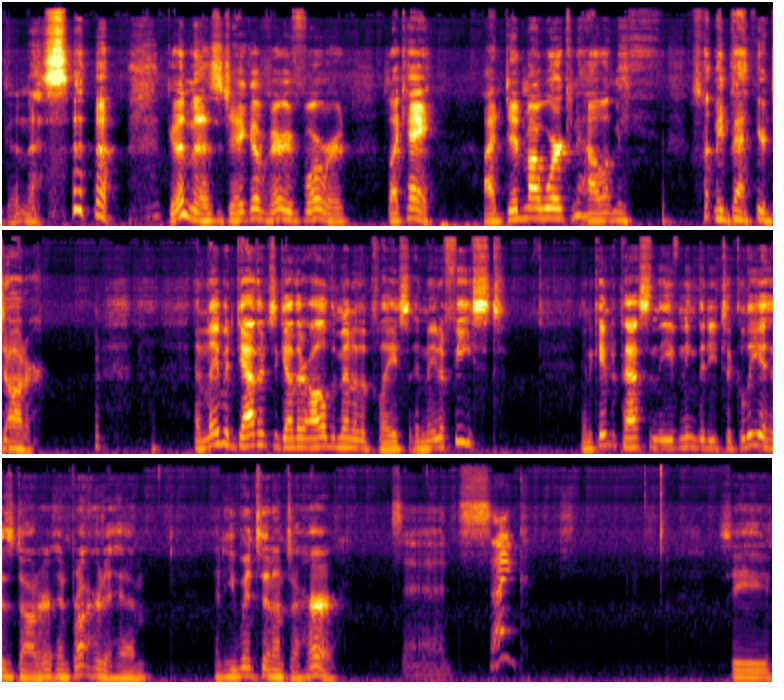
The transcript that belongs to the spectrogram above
Goodness. Goodness, Jacob, very forward. It's like, hey, I did my work now, let me let me bang your daughter. And Laban gathered together all the men of the place and made a feast. And it came to pass in the evening that he took Leah his daughter and brought her to him, and he went in unto her. Said, psych. See,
